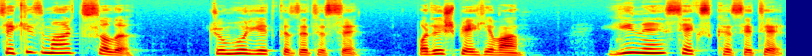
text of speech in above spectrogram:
8 Mart Salı Cumhuriyet Gazetesi Barış Pehlivan Yine seks kaseti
